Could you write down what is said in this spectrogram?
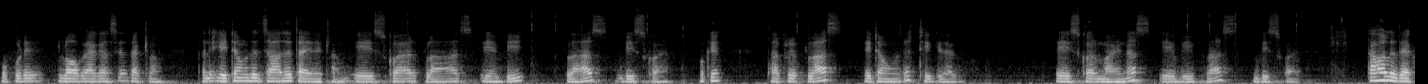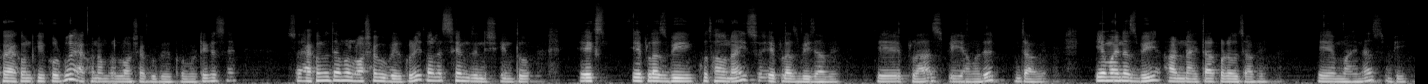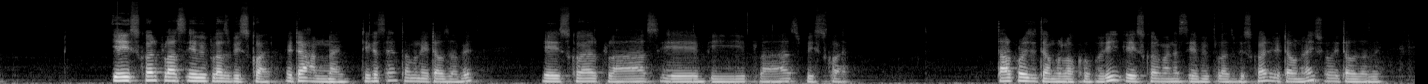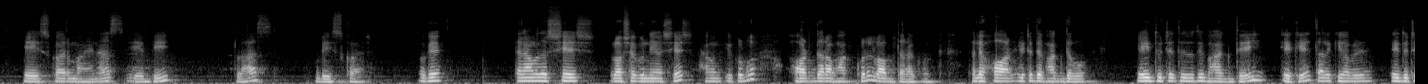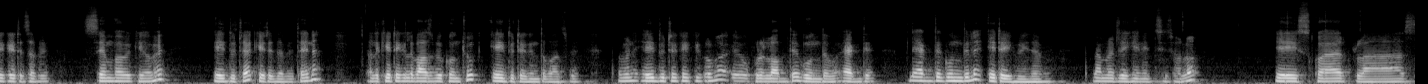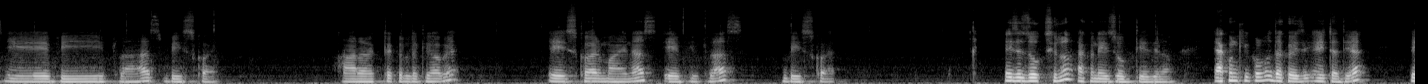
উপরে লব এক আছে, রাখলাম। তাহলে এটা আমাদের যা আছে তাই রাখলাম। A square plus A B plus B square okay তারপরে প্লাস এটা আমাদের ঠিকই রাখব A square minus A B plus B square তাহলে দেখো এখন কি করব? এখন আমরা লসাগু বের করব, ঠিক আছে? সো এখন যদি আমরা লসাগু বের করি, তাহলে সেম জিনিস কিন্তু এক্স এ প্লাস বি কোথাও নাই সো এ প্লাস বি যাবে। এ প্লাস বি আমাদের যাবে। এ মাইনাস বি আর নাই, তারপরেও যাবে। A minus b a square plus a b plus b square এটা আর নাই, ঠিক আছে? তার মানে এটাও যাবে। A square plus a b plus b square তারপরে যদি আমরা লক্ষ্য করি a square minus a b plus b square এটাও নাই সো এটাও যাবে। A square minus a b plus b square okay? তাহলে আমাদের শেষ লসাগু নেওয়া শেষ। এখন কি করব? হর দ্বারা ভাগ করে লব দ্বারা গুণ। তাহলে হর এটাতে ভাগ দেবো। এই দুটাতে যদি ভাগ দেই একে, তাহলে কি হবে? এই দুটো কেটে যাবে। সেমভাবে কি হবে? এই দুটা কেটে যাবে, তাই না? তাহলে কেটে গেলে বাঁচবে কোন চোখ? এই দুটো কিন্তু বাঁচবে। তার মানে এই দুটোকে কি করব? এর উপরে লব দিয়ে গুণ দেবো, এক দিয়ে। তাহলে এক দিয়ে গুণ দিলে এটাই হয়ে যাবে। তাহলে আমরা লিখে নিচ্ছি, চলো। A square plus a b plus b square. আর একটা করলে কি হবে? A square minus a b plus b square এই যে যোগ ছিল, এখন এই যোগ দিয়ে দিলাম। এখন কি করব? দেখো এই যে এইটা দিয়ে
